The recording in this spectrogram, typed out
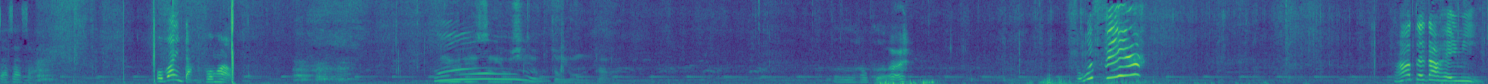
打杀杀，我帮你挡风好了。你你生游戏哦，装游很大。嗯，好可爱。怎么飞啊？然后再到黑蜜。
